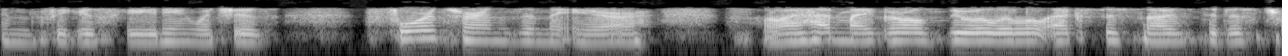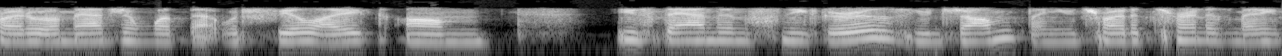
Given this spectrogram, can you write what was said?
in figure skating, which is four turns in the air. So I had my girls do a little exercise to just try to imagine what that would feel like. Um, you stand in sneakers, you jump, and you try to turn as many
